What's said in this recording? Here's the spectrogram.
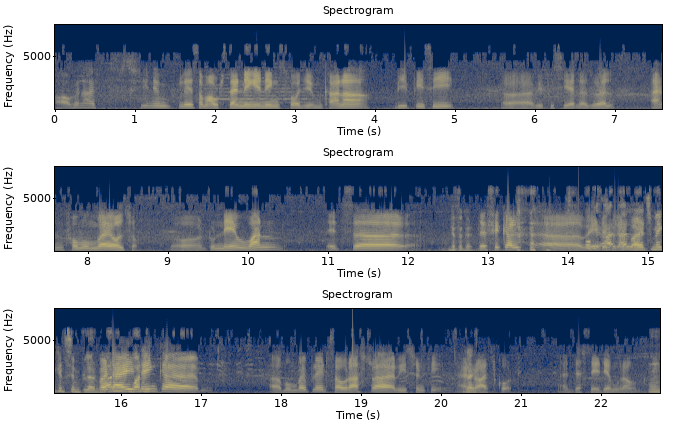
Uh, when I've seen him play some outstanding innings for Gymkhana, BPC, uh, BPCL as well, and for Mumbai also. So to name one, it's uh, Difficult. difficult, uh, very okay, difficult. I'll- but let's make it simpler. But one, I one- think uh, uh, Mumbai played Saurashtra recently at Right. Rajkot at the stadium ground. Hmm.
